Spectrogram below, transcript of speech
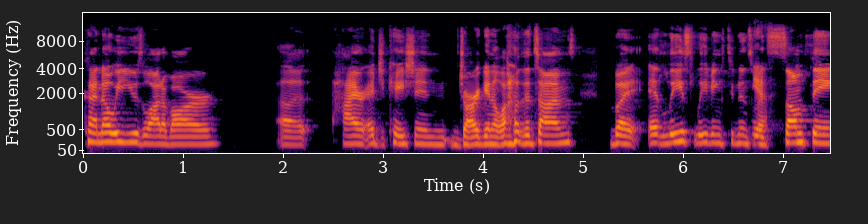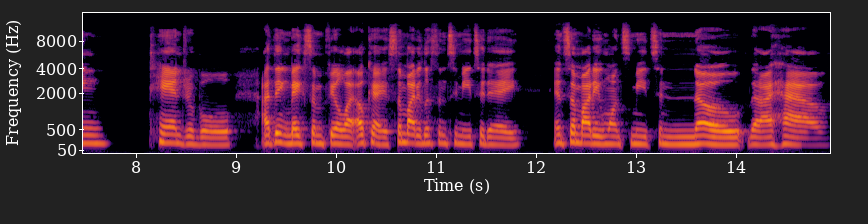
Cause I know we use a lot of our uh, higher education jargon a lot of the times, but at least leaving students with something tangible, I think makes them feel like, okay, somebody listened to me today and somebody wants me to know that I have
